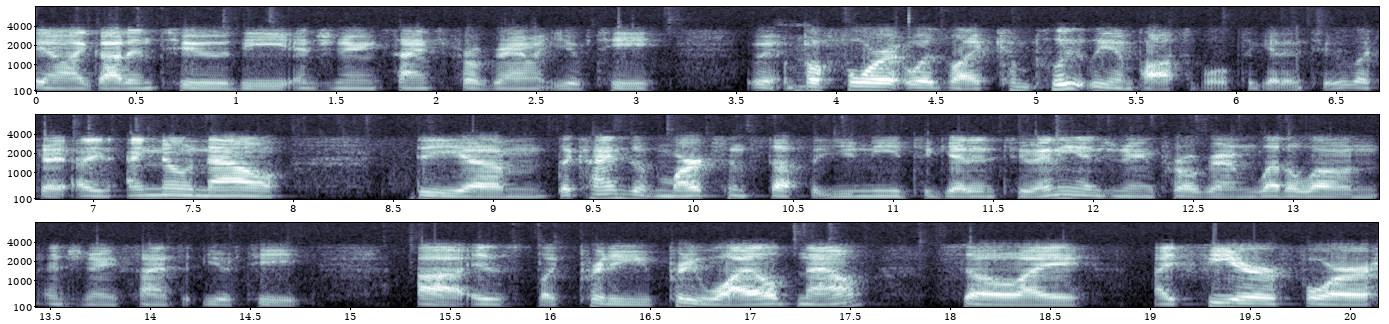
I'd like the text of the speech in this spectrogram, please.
You know, I got into the engineering science program at U of T before it was like completely impossible to get into. Like I, I, I know now the um, the kinds of marks and stuff that you need to get into any engineering program, let alone engineering science at U of T, uh, is like pretty pretty wild now. So I I fear for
